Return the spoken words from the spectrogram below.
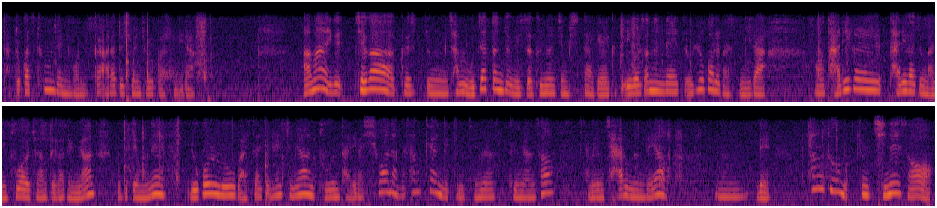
다 똑같이 통용되는 거니까 알아두시면 좋을 것 같습니다. 아마 이게 제가 그래서 좀 잠을 못 잤던 적이 있어요. 불면증 비슷하게. 그때 이걸 썼는데 좀 효과를 봤습니다. 어, 다리를, 다리가 좀 많이 부어요. 저녁 때가 되면. 그렇기 때문에 이걸로 마사지를 해주면 부은 다리가 시원하게 상쾌한 느낌이 들면서, 들면서 잠이 좀 잘 오는데요. 음, 네. 향도 뭐좀 진해서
